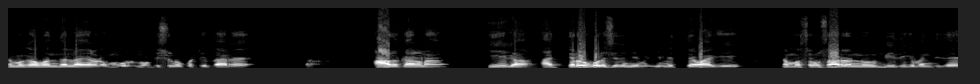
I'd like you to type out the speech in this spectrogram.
ನಮಗೆ ಒಂದಲ್ಲ ಎರಡು ಮೂರು ನೋಟಿಸನ್ನು ಕೊಟ್ಟಿದ್ದಾರೆ. ಆದ ಕಾರಣ ಈಗ ಆ ತೆರವುಗೊಳಿಸಿದ ನಿಮಿ, ನಿಮಿತ್ತವಾಗಿ ನಮ್ಮ ಸಂಸಾರವನ್ನು ಬೀದಿಗೆ ಬಂದಿದೆ.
